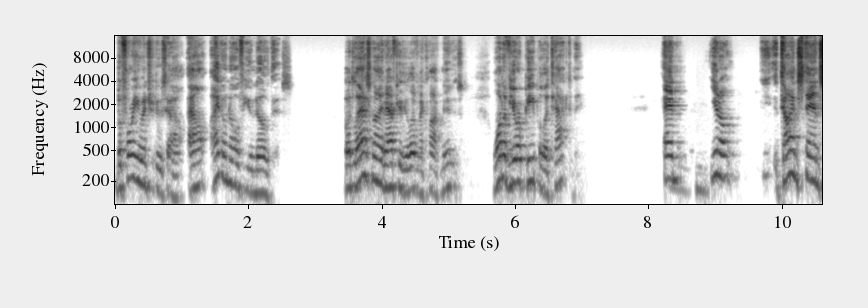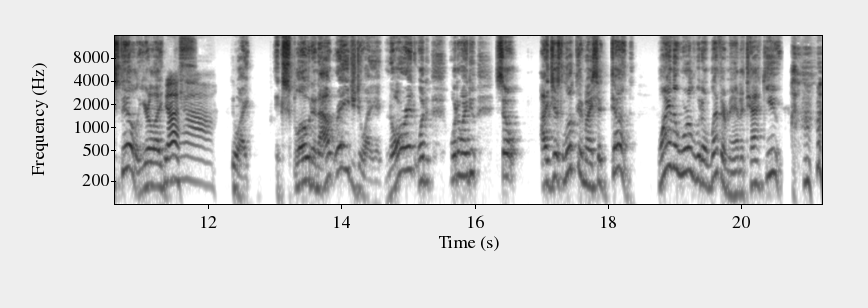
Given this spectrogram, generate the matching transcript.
before you introduce Al, Al, I don't know if you know this, but last night after the eleven o'clock news, one of your people attacked me. And you know, time stands still. You're like, Yes. yeah. do I explode in outrage? Do I ignore it? What what do I do? So I just looked at him. I said, Doug, why in the world would a weatherman attack you?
